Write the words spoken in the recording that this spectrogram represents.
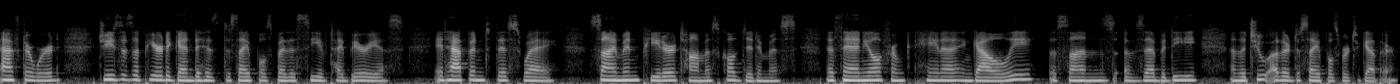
Afterward, Jesus appeared again to his disciples by the Sea of Tiberias. It happened this way Simon, Peter, Thomas called Didymus, Nathanael from Cana in Galilee, the sons of Zebedee, and the two other disciples were together.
